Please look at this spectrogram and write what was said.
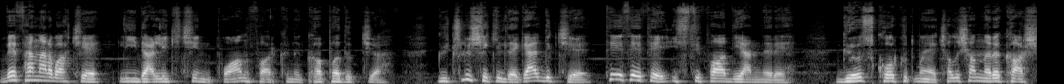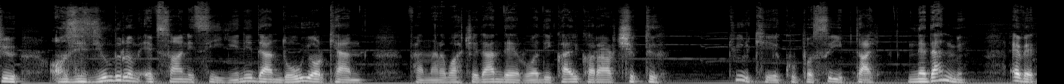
Ve Fenerbahçe liderlik için puan farkını kapadıkça, güçlü şekilde geldikçe TFF istifa diyenlere, göz korkutmaya çalışanlara karşı Aziz Yıldırım efsanesi yeniden doğuyorken Fenerbahçe'den de radikal karar çıktı. Türkiye Kupası iptal. Neden mi? Evet,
